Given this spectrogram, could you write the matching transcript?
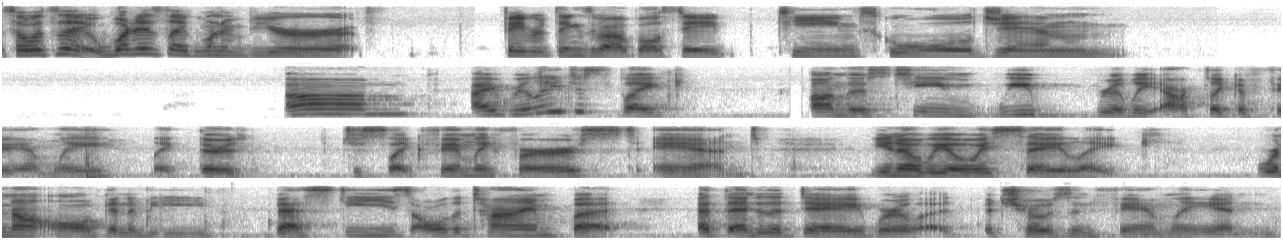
so what's like, what is like one of your favorite things about Ball State team, school, gym? Um, I really just like on this team, we really act like a family. Like they're just like family first. And, you know, we always say like we're not all going to be besties all the time, but at the end of the day, we're a, a chosen family. And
